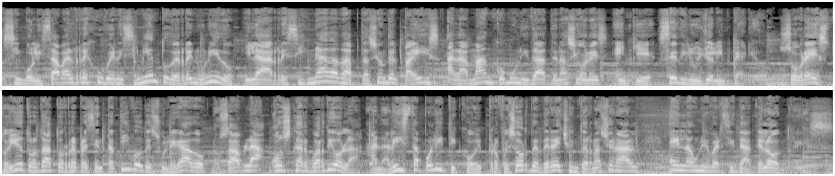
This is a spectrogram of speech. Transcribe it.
simbolizaba el rejuvenecimiento del Reino Unido y la resignada adaptación del país a la mancomunidad de naciones en que se diluyó el imperio. Sobre esto y otros datos representativos de su legado nos habla Oscar Guardiola, analista político y profesor de Derecho Internacional en la Universidad de Londres.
